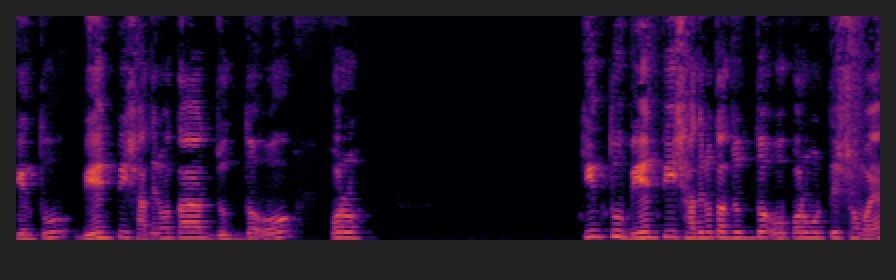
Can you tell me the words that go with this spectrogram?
কিন্তু বিএনপি স্বাধীনতার যুদ্ধ ও পর কিন্তু বিএনপি স্বাধীনতা যুদ্ধ ও পরবর্তী সময়ে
